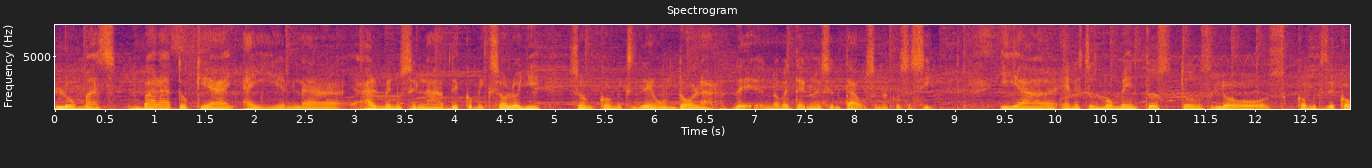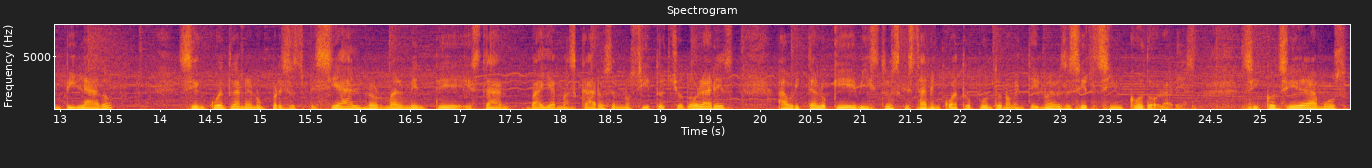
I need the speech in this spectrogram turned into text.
Lo más barato que hay ahí en la, al menos en la app de Comixology, son cómics de un dólar, de 99 centavos, una cosa así. Y ah, en estos momentos todos los cómics de compilado se encuentran en un precio especial. Normalmente están, vaya más caros, en unos 7, 8 dólares. Ahorita lo que he visto es que están en 4.99, es decir, 5 dólares. Si consideramos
